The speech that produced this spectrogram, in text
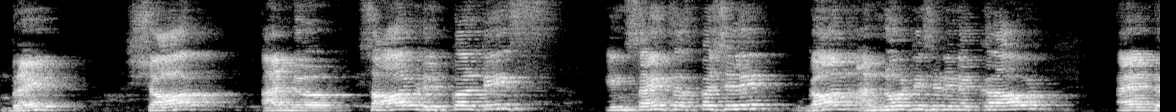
bright sharp and solve difficulties in science especially gone unnoticed in a crowd and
